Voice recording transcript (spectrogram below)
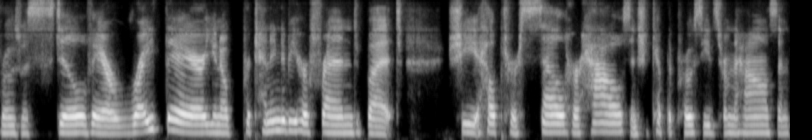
rose was still there right there you know pretending to be her friend but she helped her sell her house and she kept the proceeds from the house and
